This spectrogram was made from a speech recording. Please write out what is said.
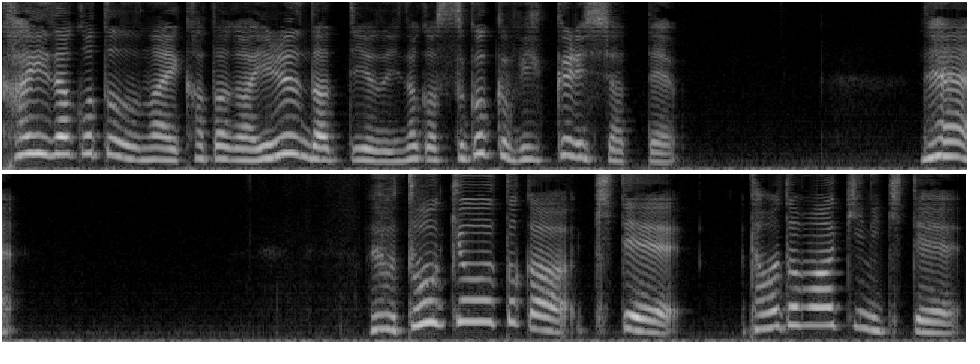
嗅いだことのない方がいるんだっていうのになんかすごくびっくりしちゃって。ねでも東京とか来て、たまたま秋に来て、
